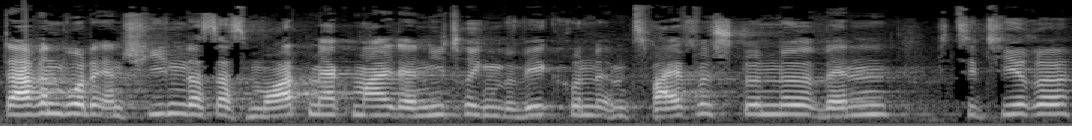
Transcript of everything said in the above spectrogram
darin wurde entschieden, dass das Mordmerkmal der niedrigen Beweggründe im Zweifel stünde, wenn, ich zitiere,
